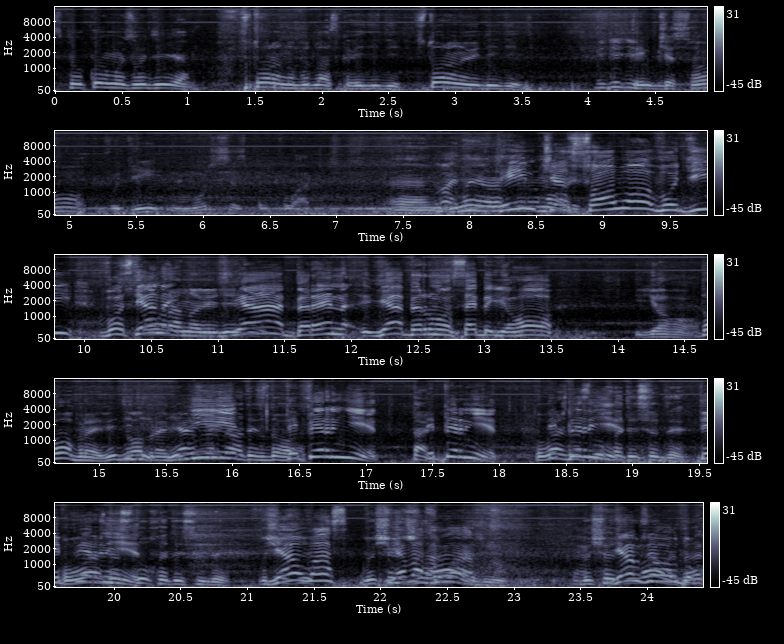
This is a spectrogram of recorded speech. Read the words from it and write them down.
спілкуємось з водієм. В сторону, будь ласка, відійдіть. В сторону відійдіть. Тимчасово водій не може спілкуватися. Е, Ми. Тимчасово водій, от я, Сторону не- відійдіть. я, бере, на- я беру на себе його. Його. Добре, відійдіть. Я ні, звертатись до вас. тепер ні. Так. Тепер ні. Уважно тепер ні. слухайте сюди. Тепер Уважно ні. слухайте сюди. Ви Я щось- у вас, ви щось я вас уважно. Ви щось Я вже вживали, так?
